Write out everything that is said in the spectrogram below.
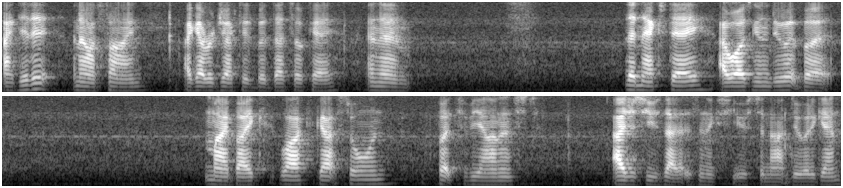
I did it, and I was fine. I got rejected, but that's okay. And then the next day, I was gonna do it, but my bike lock got stolen, but to be honest, I just used that as an excuse to not do it again.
